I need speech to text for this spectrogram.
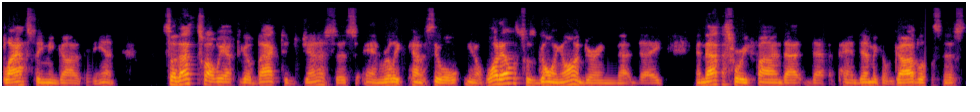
blaspheming God at the end. So that's why we have to go back to Genesis and really kind of see, well, you know, what else was going on during that day, and that's where we find that that pandemic of godlessness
